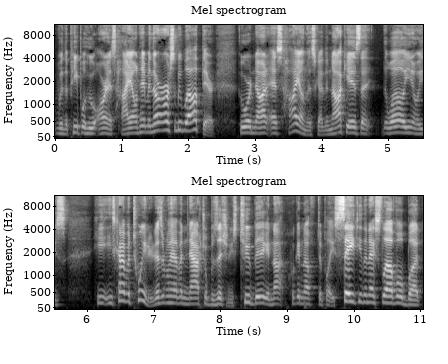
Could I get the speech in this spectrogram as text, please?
with the people who aren't as high on him. And there are some people out there who are not as high on this guy. The knock is that well, you know he's he, he's kind of a tweener. He doesn't really have a natural position. He's too big and not quick enough to play safety the next level, but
